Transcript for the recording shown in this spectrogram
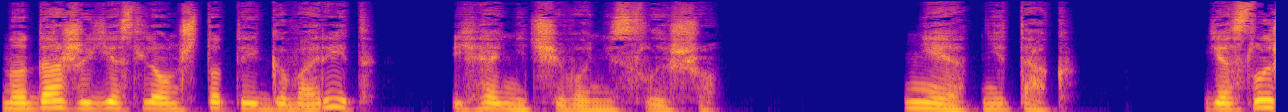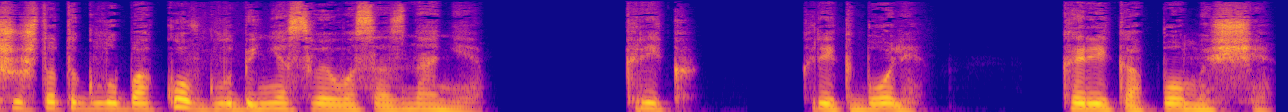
но даже если он что-то и говорит, я ничего не слышу. Нет, не так. Я слышу что-то глубоко в глубине своего сознания. Крик. Крик боли. Крик о помощи.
